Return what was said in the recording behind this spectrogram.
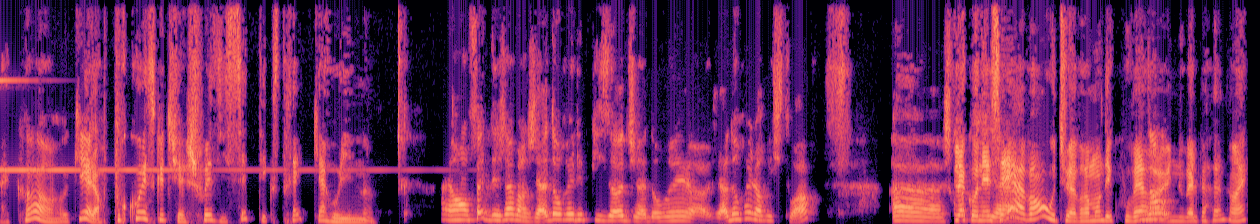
D'accord, ok. Alors pourquoi est-ce que tu as choisi cet extrait, Caroline? Alors en fait déjà, ben, j'ai adoré l'épisode, j'ai adoré, euh, j'ai adoré leur histoire. Euh, je tu la connaissais avant ou tu as vraiment découvert une nouvelle personne? Ouais.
